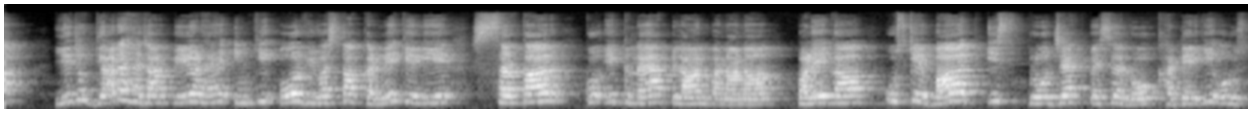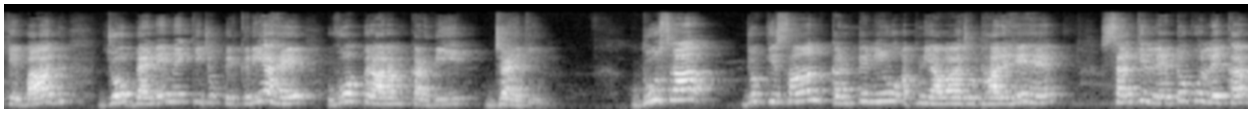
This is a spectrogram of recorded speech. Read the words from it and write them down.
ये जो ग्यारह हज़ार पेड़ है, इनकी और व्यवस्था करने के लिए सरकार को एक नया प्लान बनाना पड़ेगा। उसके बाद इस प्रोजेक्ट पे से रोक हटेगी और उसके बाद जो बैनेमे की जो प्रक्रिया है, वो प्रारंभ कर दी जाएगी। दूसरा, जो किसान कंटिन्यू अपनी आवाज़ उठा रहे हैं सर्किल लेटों को लेकर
